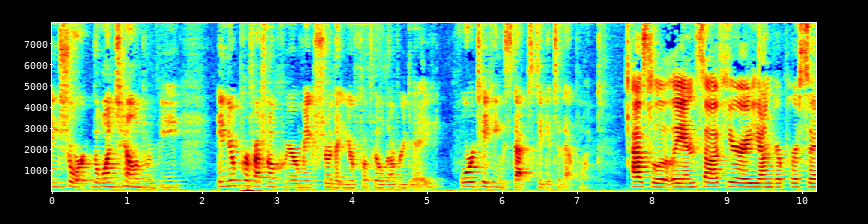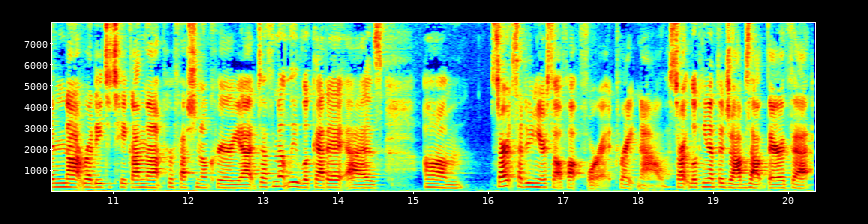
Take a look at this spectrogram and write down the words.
in short, the one challenge would be in your professional career make sure that you're fulfilled every day or taking steps to get to that point. Absolutely. And so, if you're a younger person not ready to take on that professional career yet, definitely look at it as um, start setting yourself up for it right now. Start looking at the jobs out there that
